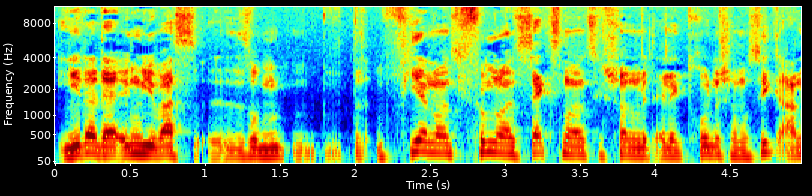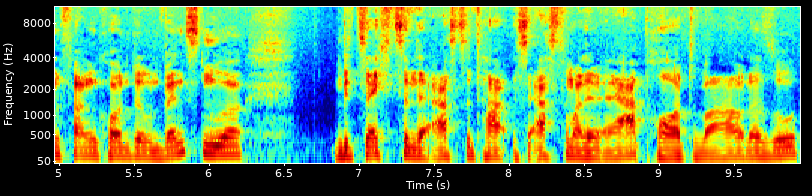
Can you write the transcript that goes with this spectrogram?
jeder, der irgendwie was äh, so 94, 95, 96 schon mit elektronischer Musik anfangen konnte und wenn es nur mit 16 der erste Tag, das erste Mal im Airport war oder so,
